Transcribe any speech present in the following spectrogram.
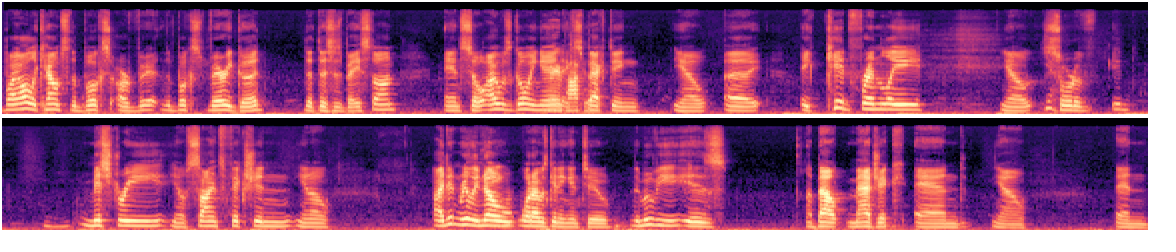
by all accounts, the books are ve- the books very good that this is based on, and so I was going in expecting you know a a kid friendly, you know, sort of mystery, you know, science fiction, you know. I didn't really know what I was getting into. The movie is about magic and you know and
